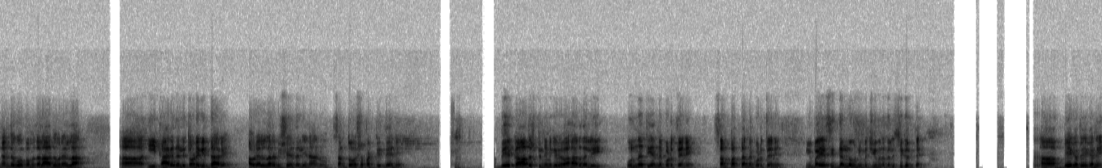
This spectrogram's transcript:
ನಂದಗೋಪ ಮೊದಲಾದವರೆಲ್ಲ ಈ ಕಾರ್ಯದಲ್ಲಿ ತೊಡಗಿದ್ದಾರೆ, ಅವರೆಲ್ಲರ ವಿಷಯದಲ್ಲಿ ನಾನು ಸಂತೋಷ ಪಟ್ಟಿದ್ದೇನೆ ಬೇಕಾದಷ್ಟು ನಿಮಗೆ ವ್ಯವಹಾರದಲ್ಲಿ ಉನ್ನತಿಯನ್ನು ಕೊಡ್ತೇನೆ ಸಂಪತ್ತನ್ನು ಕೊಡ್ತೇನೆ ನೀವು ಬಯಸಿದ್ದೆಲ್ಲವೂ ನಿಮ್ಮ ಜೀವನದಲ್ಲಿ ಸಿಗುತ್ತೆ. ಬೇಗ ಬೇಗನೆ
